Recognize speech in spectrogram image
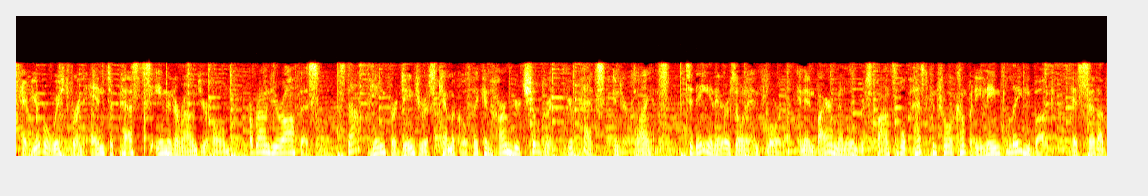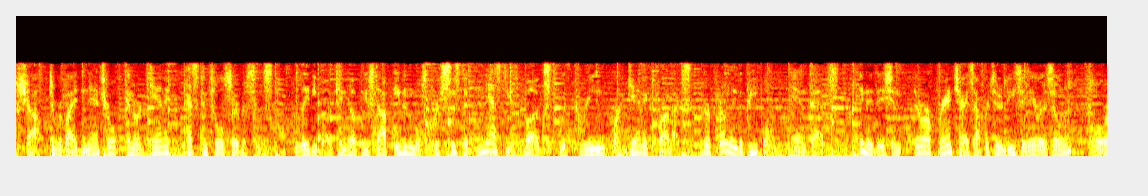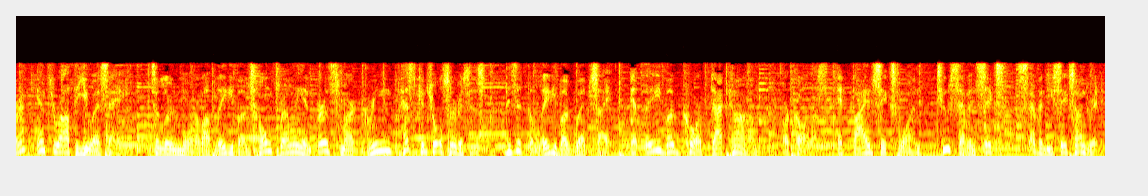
Have you ever wished for an end to pests in and around your home, around your office? Stop paying for dangerous chemicals that can harm your children, your pets, and your clients. Today in Arizona and Florida, an environmentally responsible pest control company named Ladybug has set up shop to provide natural and organic pest control services. Ladybug can help you stop even the most persistent, nastiest bugs with green, organic products that are friendly to people and pets. In addition, there are franchise opportunities in Arizona, Florida, and throughout the USA. To learn more about Ladybug, Ladybug's home friendly and earth smart green pest control services, visit the Ladybug website at ladybugcorp.com or call us at 561 276 7600.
